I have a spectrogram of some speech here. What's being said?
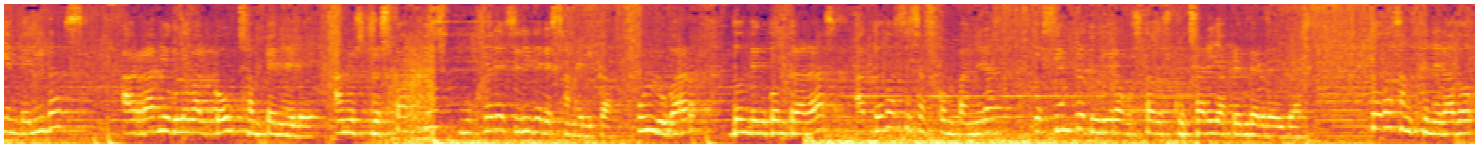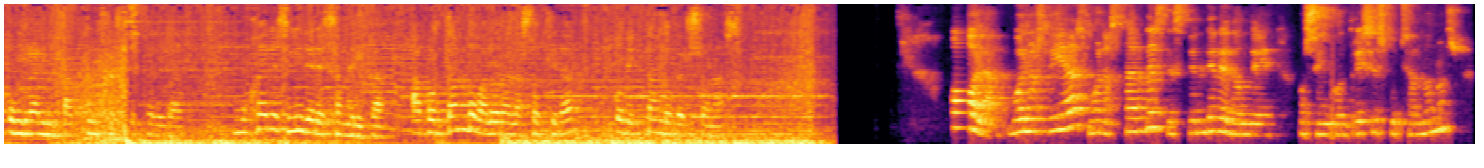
Bienvenidas a Radio Global Coach PNL, a nuestro espacio Mujeres Líderes América, un lugar donde encontrarás a todas esas compañeras que siempre te hubiera gustado escuchar y aprender de ellas. Todas han generado un gran impacto en su especialidad. Mujeres Líderes América, aportando valor a la sociedad, conectando personas. Hola, buenos días, buenas tardes, depende de donde os encontréis escuchándonos.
